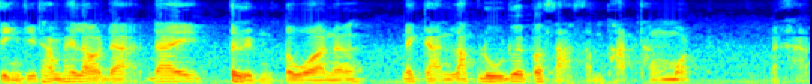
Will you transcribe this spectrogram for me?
สิ่งที่ทำให้เราได้ได้ตื่นตัวเนะในการรับรู้ด้วยประสาทสัมผัสทั้งหมดนะครับ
